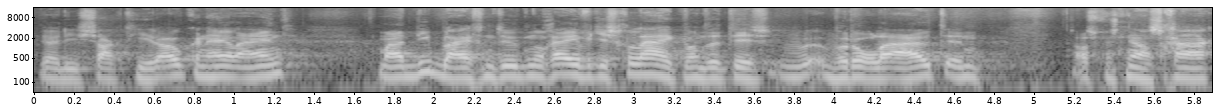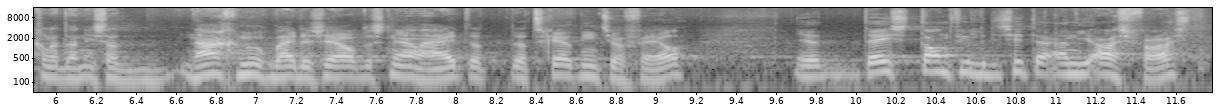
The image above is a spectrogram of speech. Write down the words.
ja, die zakt hier ook een heel eind. Maar die blijft natuurlijk nog eventjes gelijk, want het is, we rollen uit en als we snel schakelen, dan is dat nagenoeg bij dezelfde snelheid. Dat, dat scheelt niet zoveel. Ja, deze tandwielen die zitten aan die as vast,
